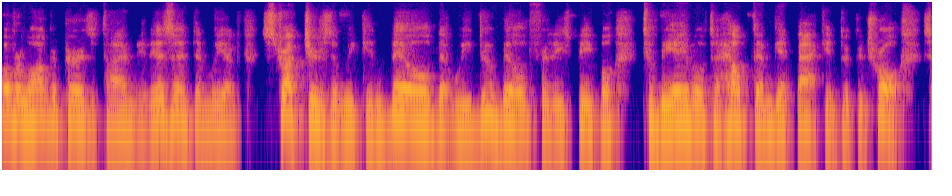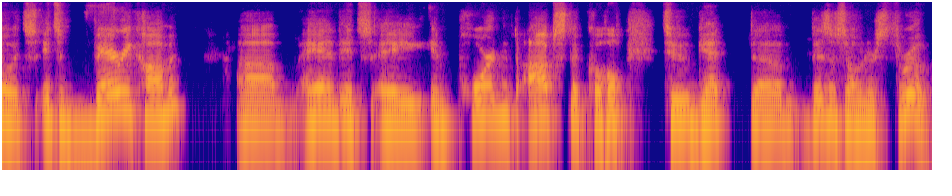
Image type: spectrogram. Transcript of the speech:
over longer periods of time it isn't and we have structures that we can build that we do build for these people to be able to help them get back into control. So it's it's very common um, and it's a important obstacle to get uh, business owners through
